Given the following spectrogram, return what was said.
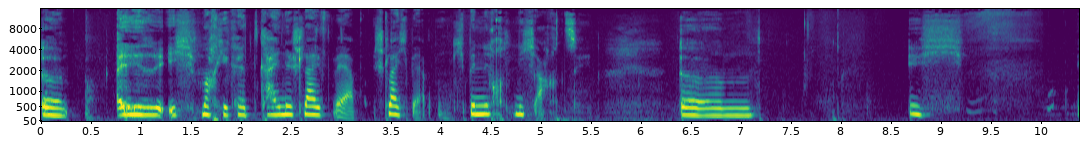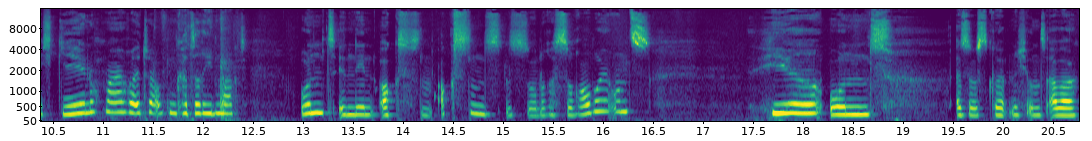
Ähm, also ich mache hier keine Schleichwerbung. Ich bin noch nicht 18. Ähm, ich ich gehe nochmal heute auf den Katharinenmarkt und in den Ochsen. Ochsens ist so ein Restaurant bei uns hier und also es gehört nicht uns, aber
